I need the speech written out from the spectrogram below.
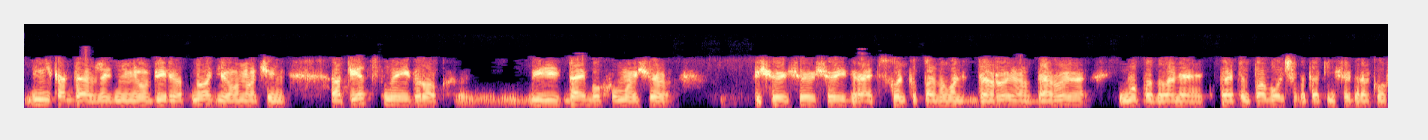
никогда в жизни не уберет ноги, он очень ответственный игрок. И дай бог ему еще еще, еще, еще играть, сколько позволит здоровье, а здоровье ему позволяет. Поэтому побольше бы таких игроков.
